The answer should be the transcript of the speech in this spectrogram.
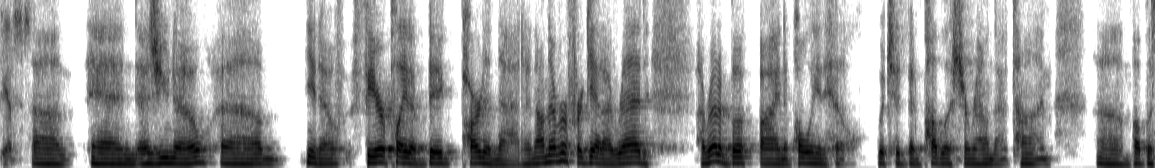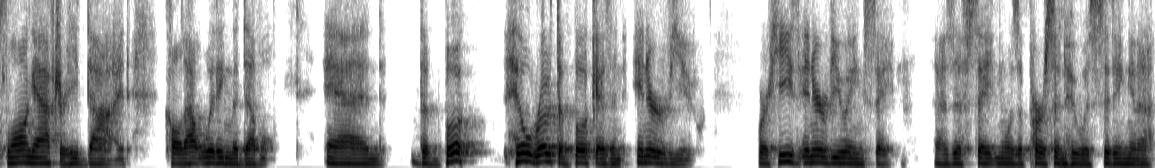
Yes. Um, and as you know, um, you know, fear played a big part in that. And I'll never forget. I read I read a book by Napoleon Hill, which had been published around that time um, published long after he died, called Outwitting the Devil. And the book, Hill wrote the book as an interview where he's interviewing Satan as if Satan was a person who was sitting in a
